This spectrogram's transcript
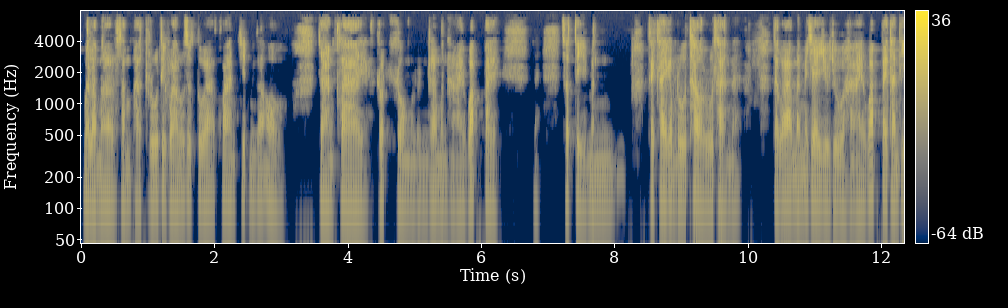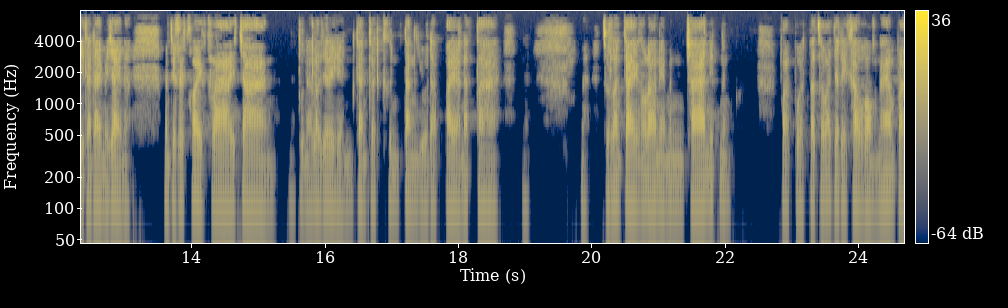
เมื่อเรามาสัมผัสรู้ที่ความรู้สึกตัวความคิดมันก็ออกจางคลายลดลงหรือถ้ามันหายวับไป สติมันคล้ายๆ กับรู้เท่ารู้ทันนะแต่ว่ามันไม่ใช่อยู่ๆหายวับไปทันทีทันใดไม่ใช่นะมันจะค่อยๆคคลายจางตัวนั้นเราจะได้เห็นการเกิดขึ้นตั้งอยู่ดับไปอนัตตา ส่วนร่างกายของเราเนี่ยมันช้านิดนึงฝ่าปวดปัสสาวะจะได้เข้าห้องน้ำฝ่า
